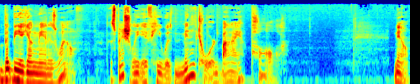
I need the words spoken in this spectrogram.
But be a young man as well, especially if he was mentored by Paul. Now,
